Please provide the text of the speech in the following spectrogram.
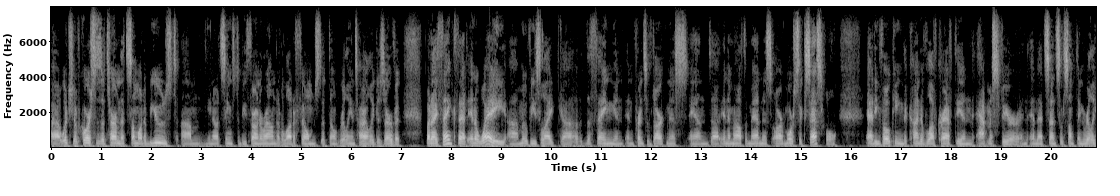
Uh, which of course is a term that's somewhat abused. Um, you know, it seems to be thrown around at a lot of films that don't really entirely deserve it. But I think that in a way, uh, movies like uh, The Thing and, and, Prince of Darkness and uh, In the Mouth of Madness are more successful at evoking the kind of Lovecraftian atmosphere and, and that sense of something really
